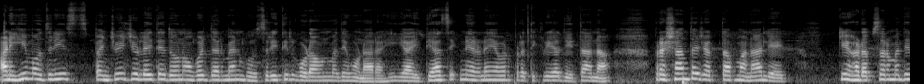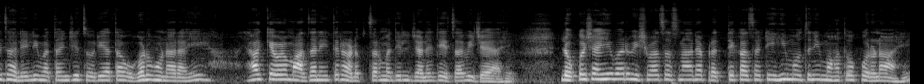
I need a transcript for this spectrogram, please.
आणि ही मोजणी पंचवीस जुलै ते दोन ऑगस्ट दरम्यान भोसरीतील गोडाऊनमध्ये होणार आहे. या ऐतिहासिक निर्णयावर प्रतिक्रिया देताना प्रशांत जगताप म्हणाले आहेत की हडपसरमध्ये झालेली मतांची चोरी आता उघड होणार आहे. हा केवळ माझा नाही तर हडपसरमधील जनतेचा विजय आहे. लोकशाहीवर विश्वास असणाऱ्या प्रत्येकासाठी ही मोजणी महत्त्वपूर्ण आहे.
